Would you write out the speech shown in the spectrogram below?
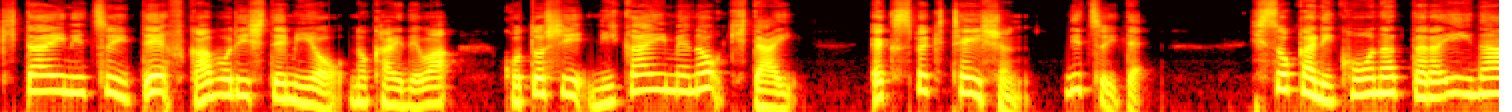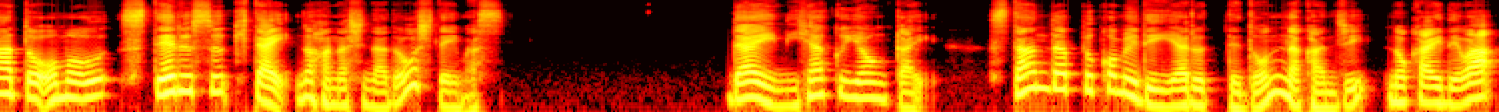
期待について深掘りしてみようの回では今年2回目の期待 expectation について密かにこうなったらいいなぁと思うステルス期待の話などをしています。第204回、スタンダップコメディやるってどんな感じの回では、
